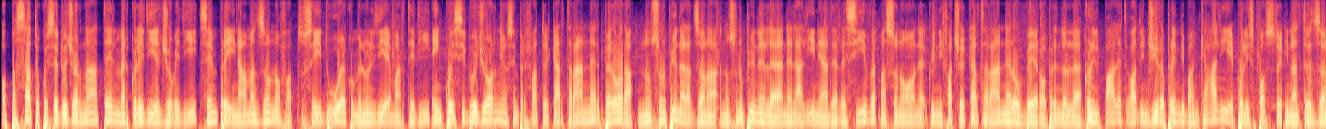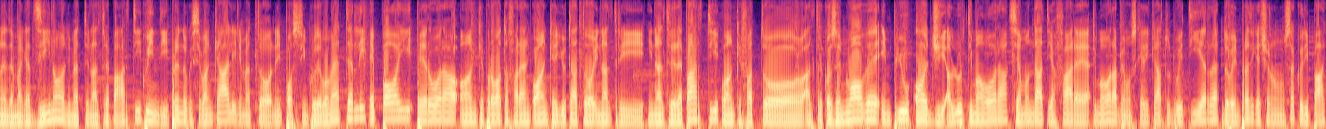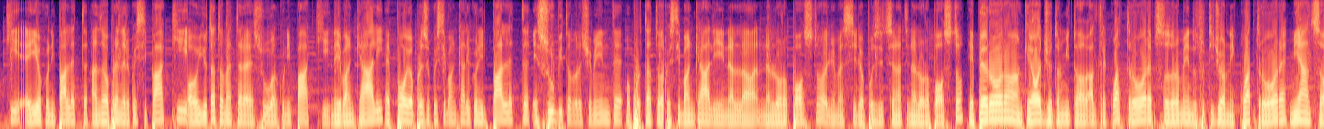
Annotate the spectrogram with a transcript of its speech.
Ho passato queste due giornate, il mercoledì e il giovedì, sempre in Amazon, ho fatto 6-2 come lunedì e martedì e in questi due giorni ho sempre fatto il kart runner, per ora non sono più nella zona, non sono più nel, nella linea del receive, ma sono, ne, quindi faccio il kart runner, ovvero prendo il, con il pallet, vado in giro, prendo i bancali e poi li sposto in altre zone del magazzino, li metto in altre parti, quindi prendo questi bancali, li metto nei posti in cui devo metterli e poi per ora ho anche provato a fare, ho anche aiutato in altri, in altri altri reparti, ho anche fatto altre cose nuove. In più, oggi all'ultima ora siamo andati a fare. All'ultima ora abbiamo scaricato due tier dove in pratica c'erano un sacco di pacchi e io con i pallet andavo a prendere questi pacchi. Ho aiutato a mettere su alcuni pacchi nei bancali e poi ho preso questi bancali con il pallet e subito velocemente ho portato questi bancali nel, nel loro posto e li ho messi, li ho posizionati nel loro posto. E per ora anche oggi ho dormito altre 4 ore. Sto dormendo tutti i giorni 4 ore. Mi alzo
